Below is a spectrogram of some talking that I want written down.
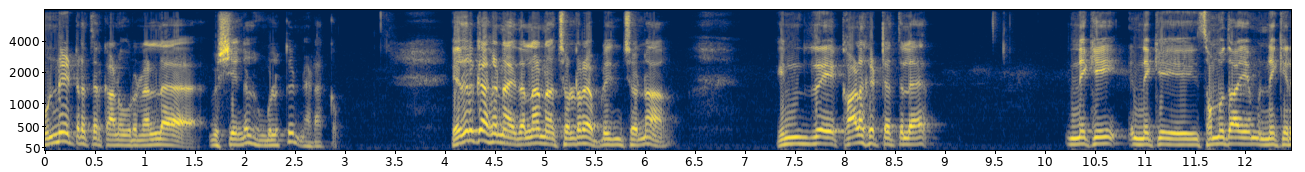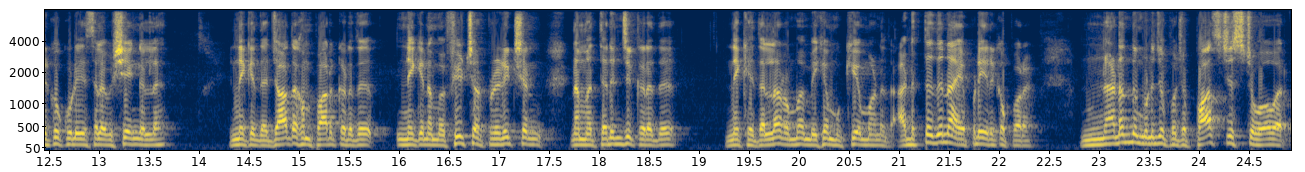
முன்னேற்றத்திற்கான ஒரு நல்ல விஷயங்கள் உங்களுக்கு நடக்கும். எதற்காக நான் இதெல்லாம் நான் சொல்கிறேன் அப்படின்னு சொன்னால் இன்றைய காலகட்டத்தில் இன்னைக்கு இன்றைக்கி சமுதாயம் இன்னைக்கு இருக்கக்கூடிய சில விஷயங்களில் இன்றைக்கி இந்த ஜாதகம் பார்க்கறது இன்றைக்கி நம்ம ஃப்யூச்சர் ப்ரிடிக்ஷன் நம்ம தெரிஞ்சுக்கிறது இன்னைக்கு இதெல்லாம் ரொம்ப மிக முக்கியமானது. அடுத்தது நான் எப்படி இருக்க போகிறேன் நடந்து முடிஞ்சு போச்சு. Past is over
